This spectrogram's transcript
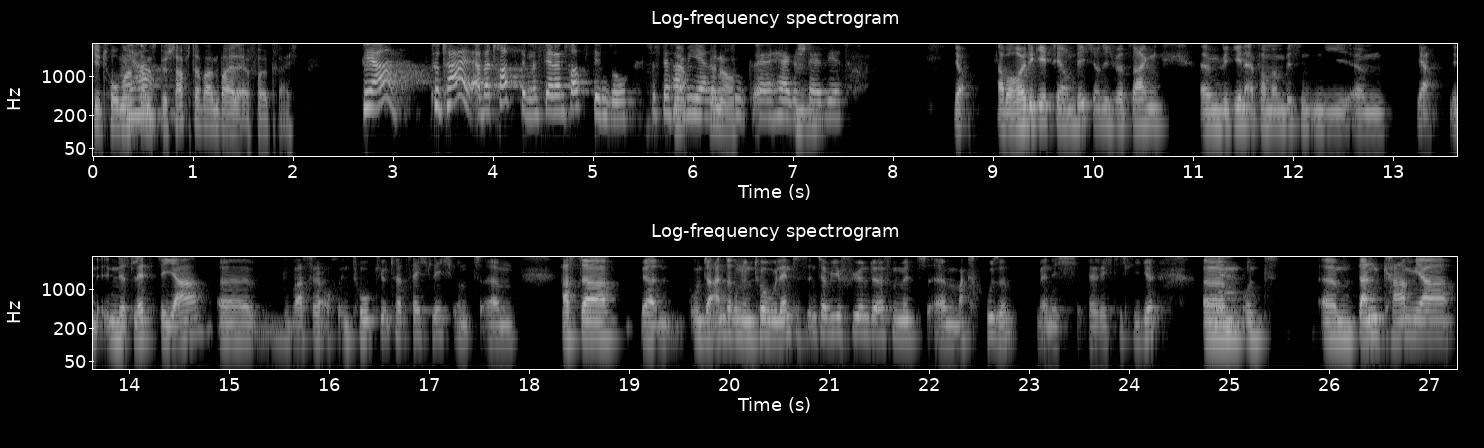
Die Thomas Ja. haben es geschafft, da waren beide erfolgreich. Ja, total. Aber trotzdem ist ja dann trotzdem so, dass der Ja, familiäre genau. Bezug äh, hergestellt Mhm. wird. Ja, aber heute geht es ja um dich und ich würde sagen, ähm, wir gehen einfach mal ein bisschen in die, ähm, ja, in, in das letzte Jahr. Äh, du warst ja auch in Tokio tatsächlich und ähm, hast da ja, unter anderem ein turbulentes Interview führen dürfen mit ähm, Max Kruse, wenn ich äh, richtig liege. Ähm, Ja. Und ähm, dann kam ja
